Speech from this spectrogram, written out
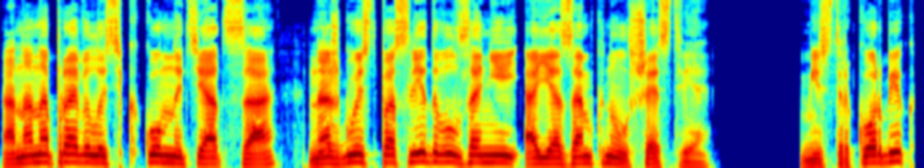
Она направилась к комнате отца, наш гость последовал за ней, а я замкнул шествие. Мистер Корбик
